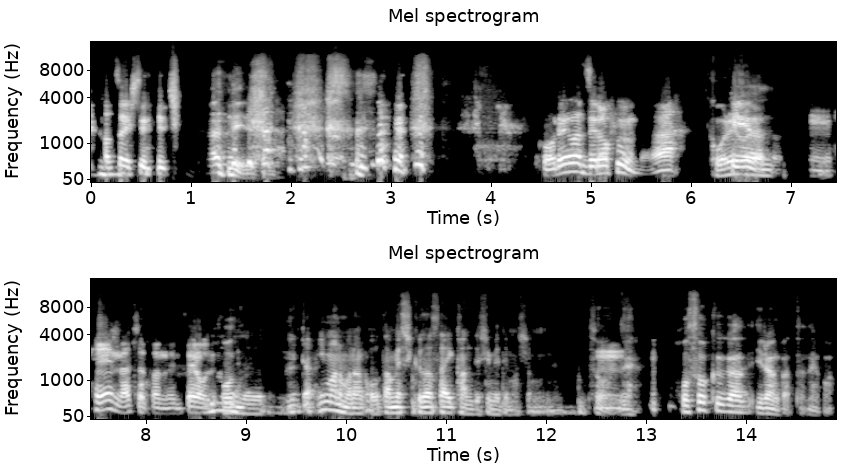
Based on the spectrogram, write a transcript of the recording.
割愛してね。なんでですかこれは0分だな。これは、うん、変になっちゃったんで、ゼロです。今のも似た今のもなんかお試しください感で締めてましたもんね。そうね。補足がいらんかったね、これ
